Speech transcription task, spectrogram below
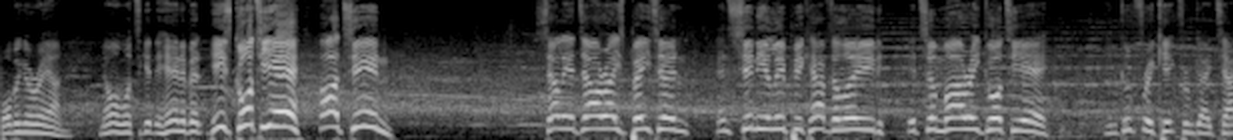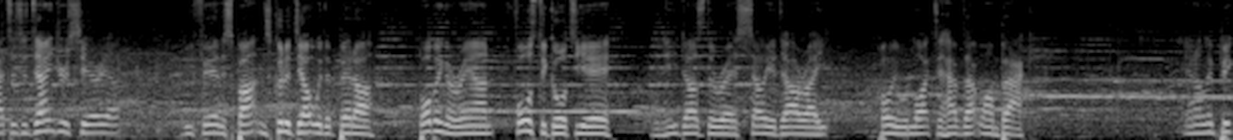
Bobbing around. No one wants to get the hand of it. Here's Gautier. Oh, it's in. Saliadare's beaten and Sydney Olympic have the lead. It's Amari Gautier. And good free kick from Gatats. It's a dangerous area. To be fair, the Spartans could have dealt with it better. Bobbing around, forced to Gautier, and he does the rest. Saliadare probably would like to have that one back. And Olympic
